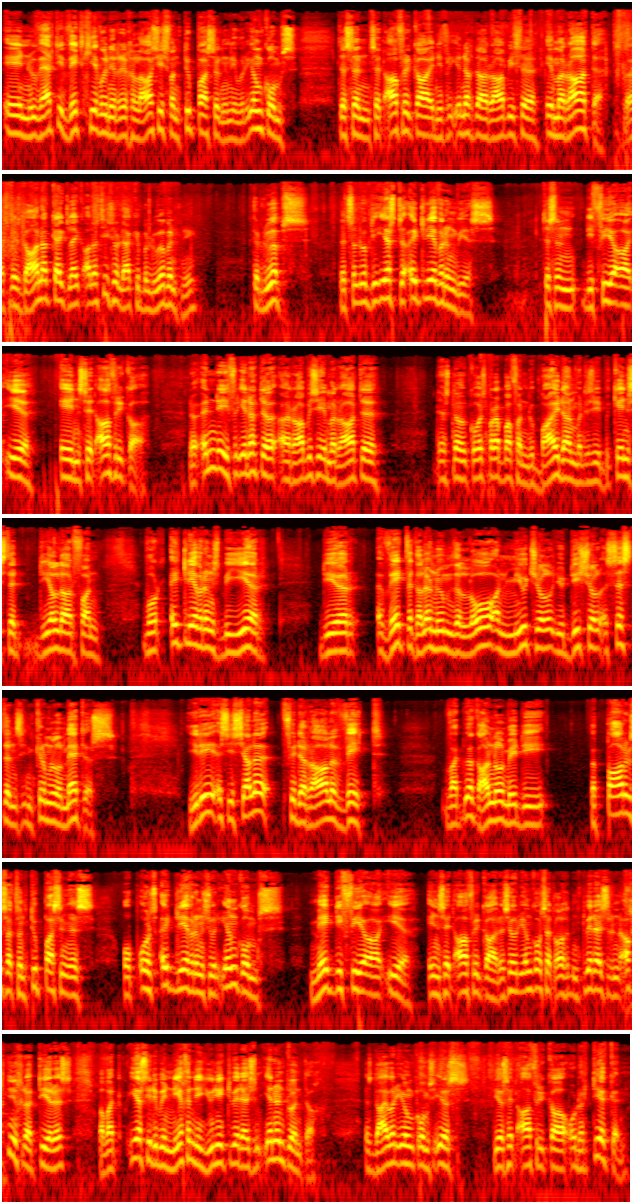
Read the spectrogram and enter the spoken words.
en hoe werk die wetgewing en die regulasies van toepassing in die ooreenkoms tussen Suid-Afrika en die Verenigde Arabiese Emirate. Nou, as mens daarna kyk, lyk alles nie so lekker belovend nie. Terloops, Dit sal ook die eerste uitlewering wees tussen die VAE en Suid-Afrika. Nou in die Verenigde Arabiese Emirate, dis nou kom ons praat maar van Dubai dan, maar dis die bekendste deel daarvan word uitlewerings beheer deur 'n wet wat hulle noem the Law on Mutual Judicial Assistance in Criminal Matters. Hierdie is dieselfde federale wet wat ook handel met die bepalinge wat van toepassing is op ons uitleweringsooreenkoms met die VAE en Suid-Afrika. Dis 'n ooreenkoms wat al in 2018 gerateer is, maar wat eers hier op 9de Junie 2021 is daai ooreenkoms eers deur Suid-Afrika onderteken.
